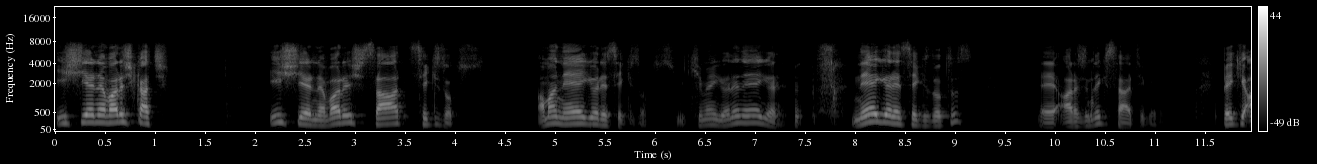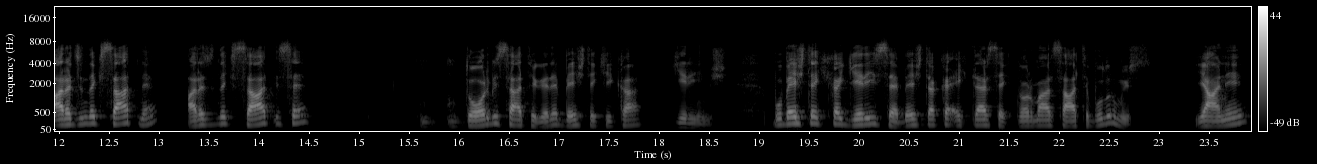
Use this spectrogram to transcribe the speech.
İş yerine varış kaç? İş yerine varış saat 8.30. Ama neye göre 8.30? Şimdi kime göre neye göre? neye göre 8.30? Ee, aracındaki saate göre. Peki aracındaki saat ne? Aracındaki saat ise doğru bir saate göre 5 dakika geriymiş. Bu 5 dakika geri ise 5 dakika eklersek normal saati bulur muyuz? Yani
